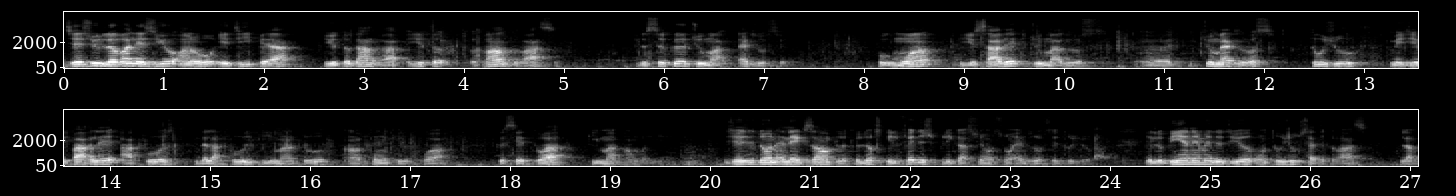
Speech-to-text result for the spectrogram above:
Jésus leva les yeux en haut et dit, Père, je te, rends grâce de ce que tu m'as exaucé. Pour moi, je savais que tu euh, tu m'exauces toujours, mais j'ai parlé à cause de la foule qui m'entoure, afin qu'ils croient que c'est toi qui m'as envoyé. Jésus donne un exemple que lorsqu'il fait des supplications, sont exaucées toujours. Et le bien-aimé de Dieu ont toujours cette grâce. Leurs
